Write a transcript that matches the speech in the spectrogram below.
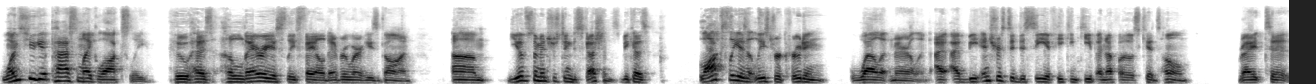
once you get past Mike Locksley, who has hilariously failed everywhere he's gone, um, you have some interesting discussions because Loxley is at least recruiting well at Maryland. I, would be interested to see if he can keep enough of those kids home, right, to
